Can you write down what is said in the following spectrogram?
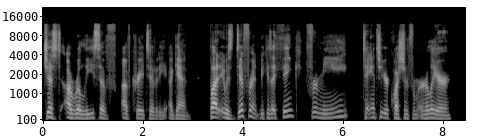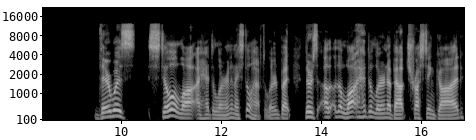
just a release of of creativity again. But it was different because I think for me to answer your question from earlier there was still a lot I had to learn, and I still have to learn, but there's a, a lot I had to learn about trusting God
